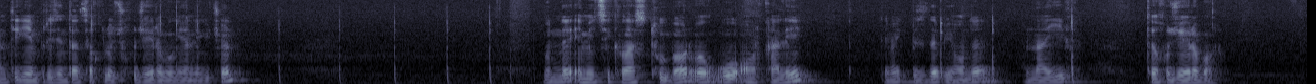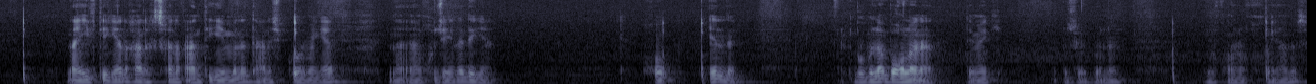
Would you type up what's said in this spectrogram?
antigen prezentatsiya qiluvchi hujayra bo'lganligi uchun bunda mhc class 2 bor va u orqali demak bizda bu yoqda naiv t hujayra bor. Naiv degani hali hech qanaqa antigen bilan tanishib ko'rmagan e, hujayra degan. Ho'p endi bu bilan bog'lanadi. Demak o'zi buni yuqori qo'yamiz.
